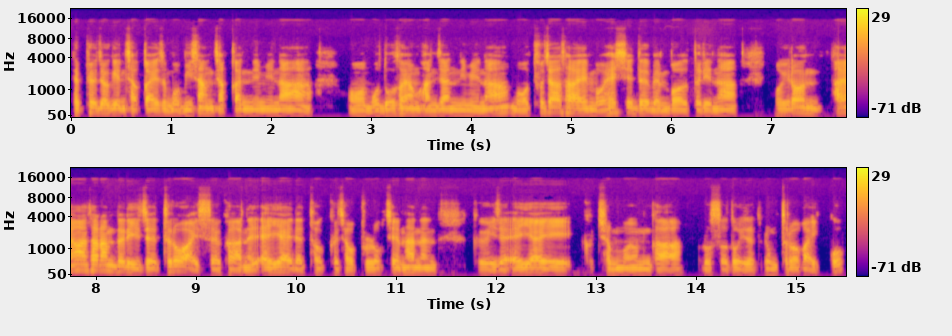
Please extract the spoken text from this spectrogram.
대표적인 작가에서 뭐 미상 작가님이나 어 뭐 노서영 관장님이나 뭐 투자사의 뭐 해시드 멤버들이나 뭐 이런 다양한 사람들이 이제 들어와 있어요. 그 안에 AI 네트워크 저 블록체인 하는 그 이제 AI 그 전문가로서도 이제 좀 들어가 있고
